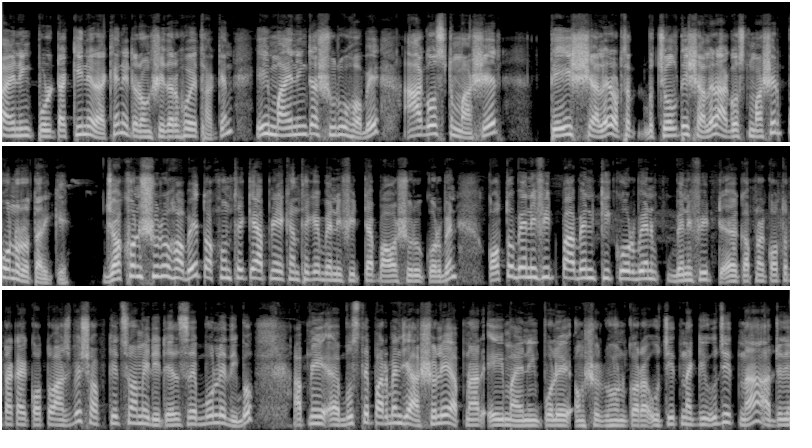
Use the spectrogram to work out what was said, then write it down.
মাইনিং পোলটা কিনে রাখেন, এটার অংশীদার হয়ে থাকেন, এই মাইনিংটা শুরু হবে আগস্ট মাসের তেইশ সালের, অর্থাৎ চলতি সালের আগস্ট মাসের পনেরো তারিখে। যখন শুরু হবে, তখন থেকে আপনি এখান থেকে বেনিফিটটা পাওয়া শুরু করবেন। কত বেনিফিট পাবেন, কি করবেন বেনিফিট আপনার কত টাকায় কত আসবে সব কিছু আমি ডিটেলসে বলে দিব। আপনি বুঝতে পারবেন যে আসলে আপনার এই মাইনিং পোলে অংশগ্রহণ করা উচিত নাকি উচিত না। আর যদি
